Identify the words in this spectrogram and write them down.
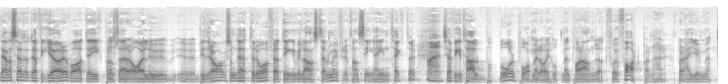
det enda sättet jag fick göra var att jag gick på någon sån här ALU-bidrag som det hette då, för att ingen ville anställa mig, för det fanns inga intäkter. Nej. Så jag fick ett halvår på mig då, ihop med ett par andra, att få fart på, den här, på det här gymmet.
